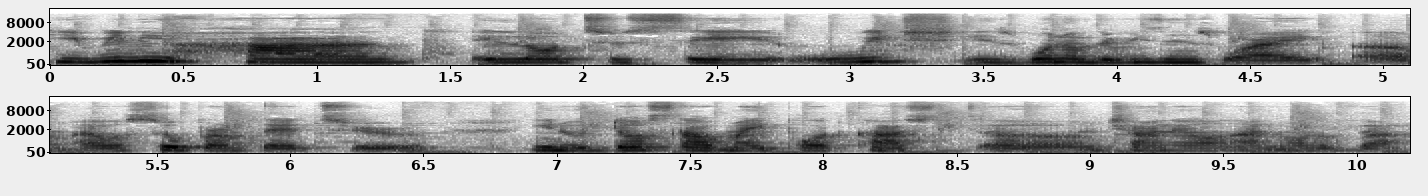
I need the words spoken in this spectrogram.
he really had a lot to say, which is one of the reasons why um, I was so prompted to, you know, dust out my podcast uh, channel and all of that.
